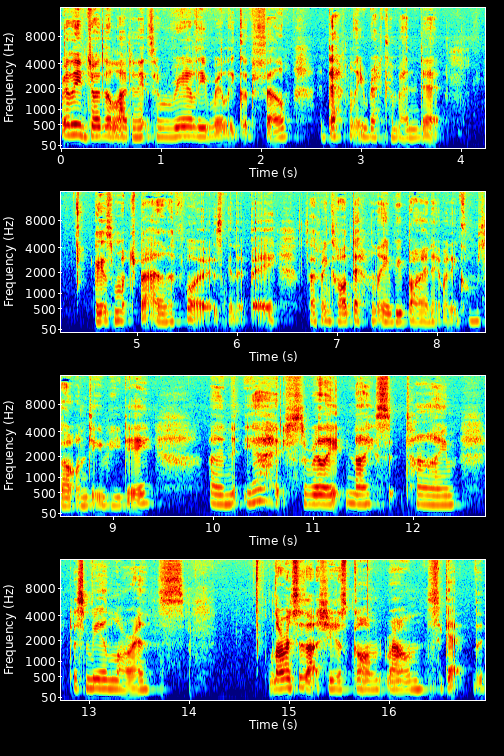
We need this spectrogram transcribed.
really enjoyed Aladdin. It's a really, really good film. I definitely recommend it. It's much better than I thought it was going to be. So I think I'll definitely be buying it when it comes out on DVD. And yeah, it's just a really nice time. Just me and Lawrence. Lawrence has actually just gone round to get the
